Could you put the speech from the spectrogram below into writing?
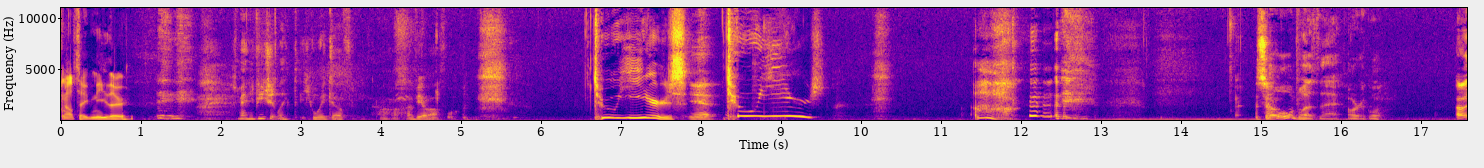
I'll take neither. Man, if you should like you wake up, uh, oh, that'd be awful. Two years. Yeah. Two years. Oh. How So, old was that article? oh,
